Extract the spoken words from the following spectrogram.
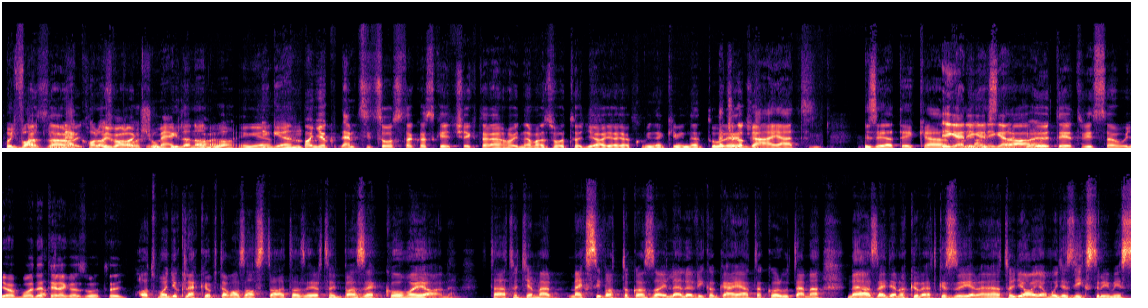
Hogy valaki Azzal, meghal hogy, az hogy valaki meghal. pillanatban. Igen. Igen. Mondjuk nem cicóztak, az kétségtelen, hogy nem az volt, hogy jaj, jaj, akkor mindenki mindent túl. Hát csak a gáját üzélték el. Igen, igen, igen, a, ő tért vissza úgy abból, de hát, tényleg az volt, hogy... Ott mondjuk leköptem az asztalt azért, hogy bazek komolyan. Tehát, hogyha már megszivattok azzal, hogy lelövik a gáját, akkor utána ne az legyen a következő jelenet, hogy jaj, amúgy az Extremis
